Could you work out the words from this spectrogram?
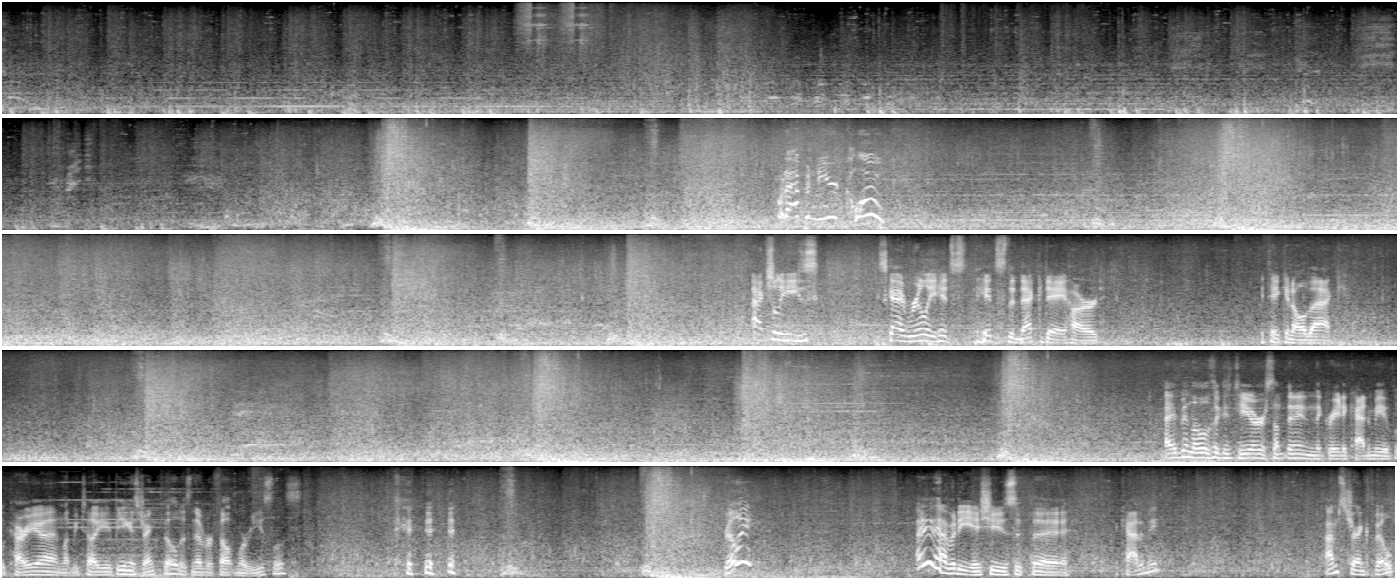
Actually, he's this guy really hits hits the neck day hard. I take it all back. I've been level 62 or something in the Great Academy of Lucaria, and let me tell you, being a strength build has never felt more useless. really? I didn't have any issues with the Academy. I'm strength build.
